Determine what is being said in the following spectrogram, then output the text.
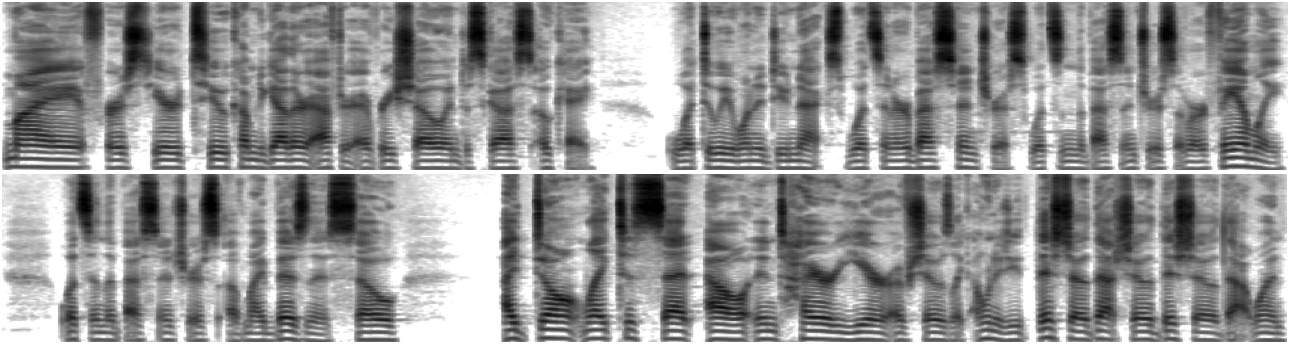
my first year to come together after every show and discuss okay, what do we want to do next? What's in our best interest? What's in the best interest of our family? What's in the best interest of my business? So, I don't like to set out an entire year of shows like I want to do this show, that show, this show, that one.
